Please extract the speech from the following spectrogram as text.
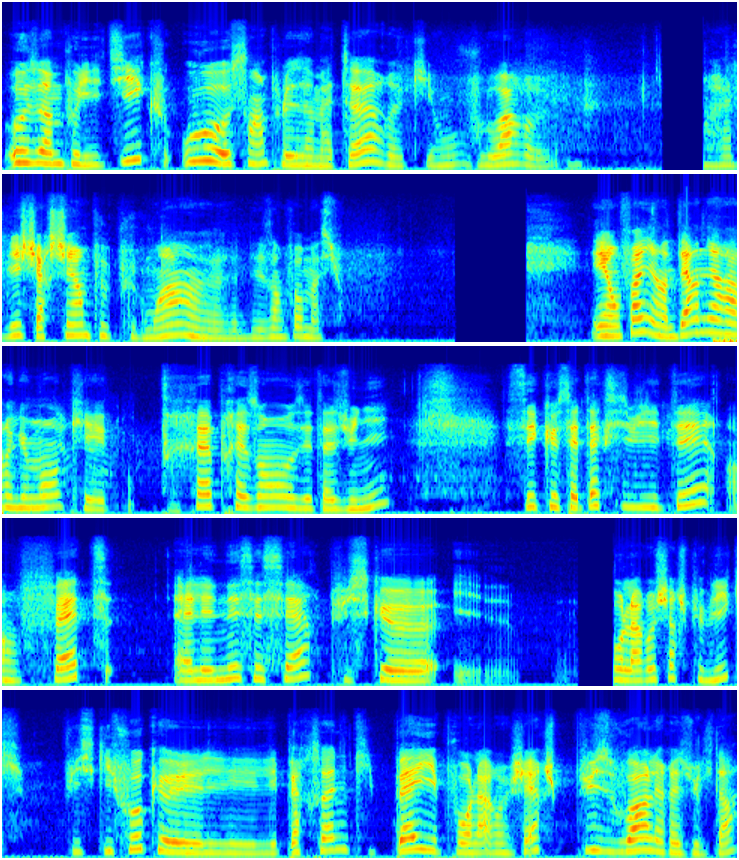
aux hommes politiques ou aux simples amateurs qui vont vouloir aller chercher un peu plus loin euh, des informations. Et enfin, il y a un dernier argument qui est très présent aux États-Unis, c'est que cette accessibilité, en fait, elle est nécessaire puisque pour la recherche publique, puisqu'il faut que les, personnes qui payent pour la recherche puissent voir les résultats.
